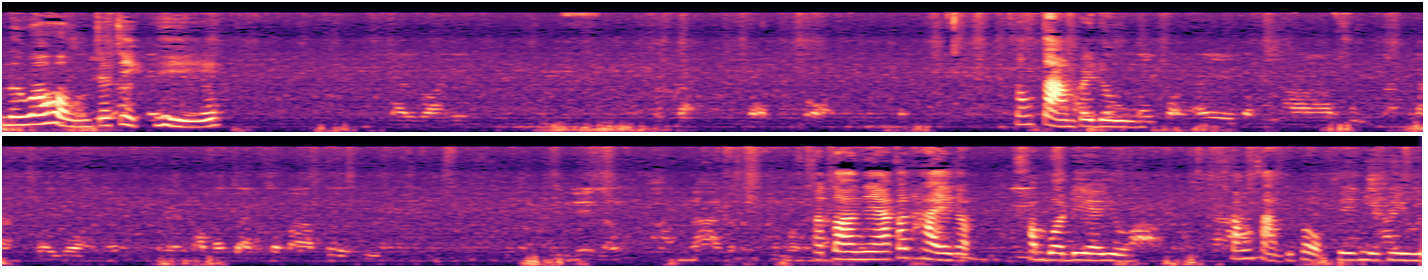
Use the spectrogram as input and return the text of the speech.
หรือว่าหงจะจิกผี ต้องตามไปดู แต่ตอนนี้ก็ไทยกับคัมโบเดียอยู่ ช่อง 36 CCTV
